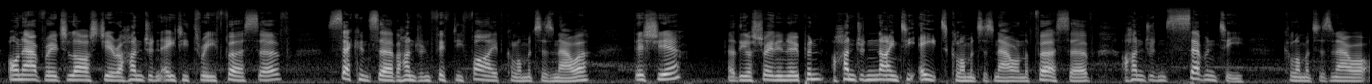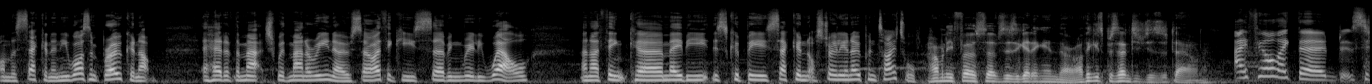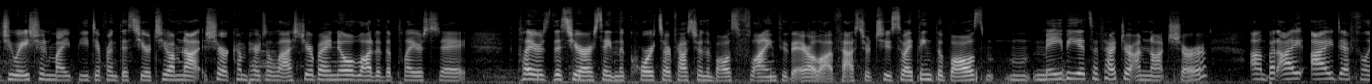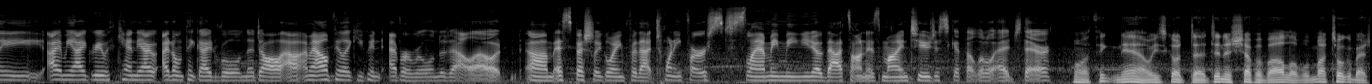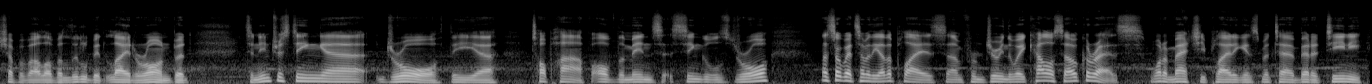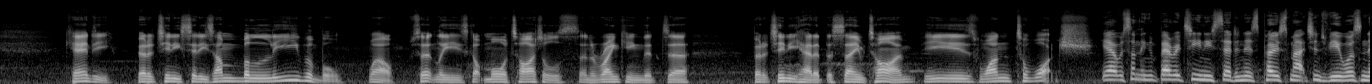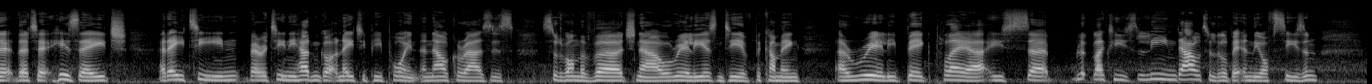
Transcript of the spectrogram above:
On average, last year 183 first serve, second serve 155 kilometres an hour. This year, at the Australian Open, 198 kilometres an hour on the first serve, 170 kilometres an hour on the second, and he wasn't broken up ahead of the match with Mannarino. So I think he's serving really well. And I think uh, maybe this could be his second Australian Open title. How many first serves is he getting in there? I think his percentages are down. I feel like the situation might be different this year too. I'm not sure compared to last year, but I know a lot of the players today, the players this year are saying the courts are faster and the ball's flying through the air a lot faster too. So I think the balls, maybe it's a factor. I'm not sure. Um, but I, I definitely, I mean, I agree with Candy. I, I, don't think I'd rule Nadal out. I mean, I don't feel like you can ever rule Nadal out, um, especially going for that 21st slam. I mean, you know, that's on his mind too, just to get that little edge there. Well, I think now he's got uh, Denis Shapovalov. We might talk about Shapovalov a little bit later on, but it's an interesting uh, draw, the uh, top half of the men's singles draw. Let's talk about some of the other players um, from during the week. Carlos Alcaraz, what a match he played against Matteo Berrettini. Candy, Berrettini said he's unbelievable. Well, certainly he's got more titles and a ranking that uh, Berrettini had at the same time. He is one to watch. Yeah, it was something Berrettini said in his post-match interview, wasn't it? That at his age, at 18, Berrettini hadn't got an ATP point, and Alcaraz is sort of on the verge now, really, isn't he, of becoming a really big player. He's uh, looked like he's leaned out a little bit in the off season.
